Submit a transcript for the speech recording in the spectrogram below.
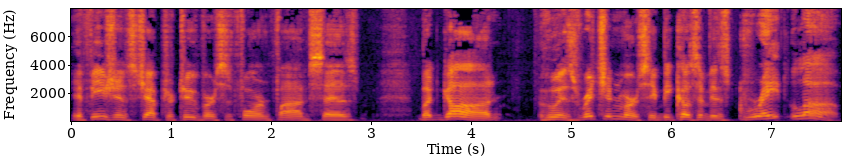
Ephesians chapter 2 verses 4 and 5 says, "But God, who is rich in mercy because of his great love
